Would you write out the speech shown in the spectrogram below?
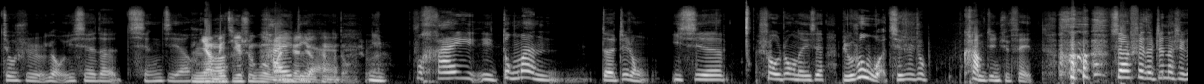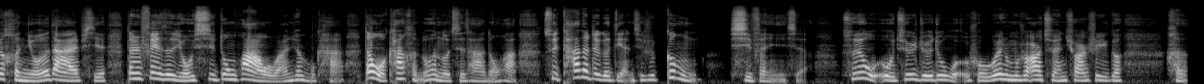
就是有一些的情节和嗨点，你不嗨，你动漫的这种一些受众的一些，比如说我其实就看不进去 Fate，虽然 Fate 真的是一个很牛的大 IP，但是 Fate 的游戏动画我完全不看，但我看很多很多其他的动画，所以它的这个点其实更细分一些。所以，我我其实觉得，就我说，为什么说二次元圈是一个很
